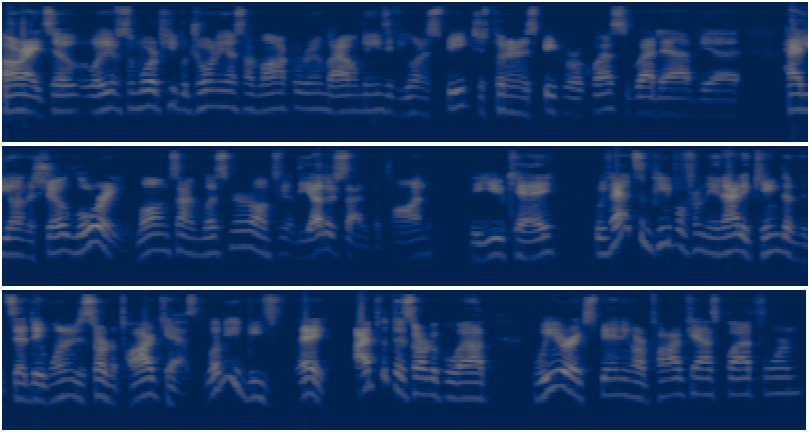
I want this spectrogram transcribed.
All right, so we have some more people joining us on Locker Room. By all means, if you want to speak, just put in a speaker request. glad to have you have you on the show. Lori, longtime listener on the other side of the pond, the UK. We've had some people from the United Kingdom that said they wanted to start a podcast. Let me be hey, I put this article out. We are expanding our podcast platform.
